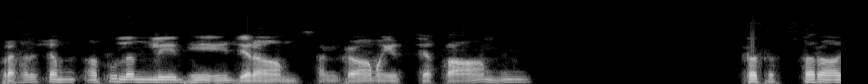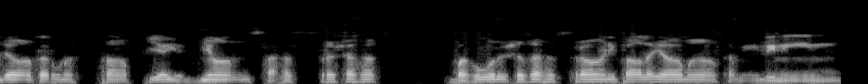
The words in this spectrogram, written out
प्रहर्षम् अतुलम् लेभे जराम् सङ्क्रामयच्च ताम्। ततः स राजा तरुणः प्राप्य यज्ञान् सहस्रशः बहुवर्षसहस्राणि पालयामास मेदिनीम्।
